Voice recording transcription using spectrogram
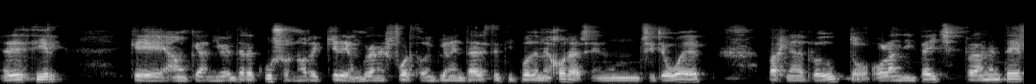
Es decir, que aunque a nivel de recursos no requiere un gran esfuerzo implementar este tipo de mejoras en un sitio web, página de producto o landing page, realmente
